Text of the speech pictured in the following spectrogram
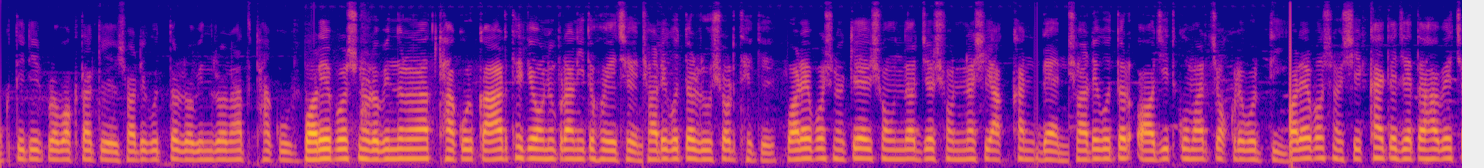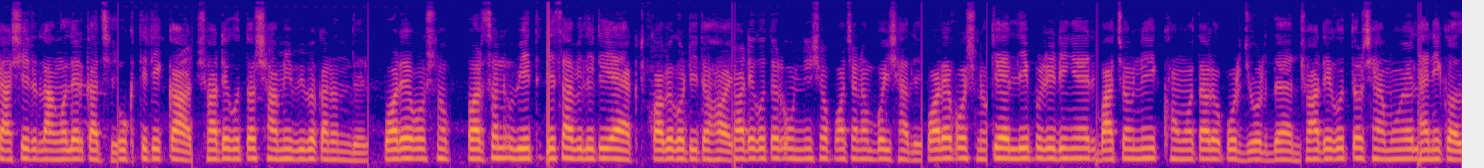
উক্তিটির প্রবক্তাকে সঠিক উত্তর, রবীন্দ্রনাথ ঠাকুর। পরের প্রশ্ন, রবীন্দ্রনাথ ঠাকুর কার থেকে অনুপ্রাণিত হয়েছেন সঠিক উত্তর রুশোর থেকে। পরের প্রশ্ন, কে সৌন্দর্যের সন্ন্যাসী আখ্যান দেন? সঠিক উত্তর অজিত কুমার চক্রবর্তী। পরের প্রশ্ন, শিক্ষাকে যেতে হবে চাষির লাঙলের কাছে। উক্তিটি কার? সঠিক উত্তর স্বামী বিবেকানন্দের। পরের প্রশ্ন, পার্সন উইথ ডিসাবিলিটি অ্যাক্ট কবে গঠিত হয়? সঠিক উত্তর উনিশশো পঁচানব্বই সালে। পরের প্রশ্ন, কে লিপ রিডিং এর বাচনিক ক্ষমতার ওপর জোর দেন? সঠিক উত্তর স্যামুয়েল হ্যানিকল।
